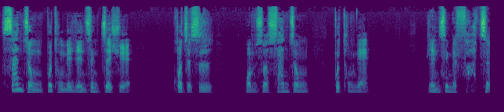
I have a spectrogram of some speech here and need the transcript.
三种不同的人生哲学，或者是我们说三种不同的人生的法则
